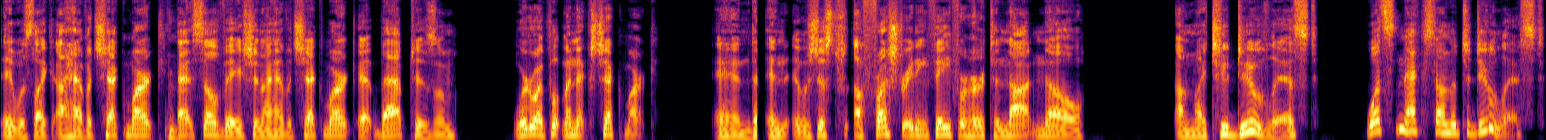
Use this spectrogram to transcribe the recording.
it was like, I have a check mark hmm. at salvation. I have a check mark at baptism. Where do I put my next check mark? And, and it was just a frustrating thing for her to not know on my to do list. What's next on the to do list?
